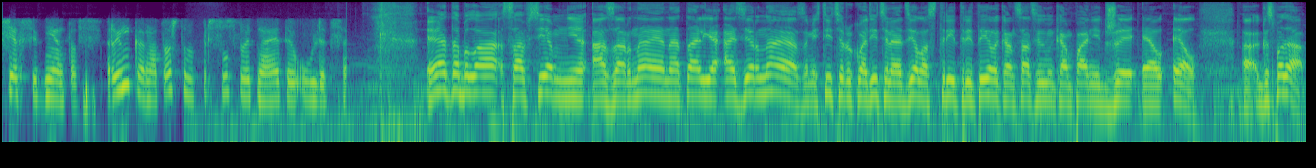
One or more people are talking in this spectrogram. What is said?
всех сегментов рынка на то, чтобы присутствовать на этой улице. Это была совсем не озорная Наталья Озерная, заместитель руководителя отдела стрит-ритейла консалтинговой компании JLL. А, господа,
